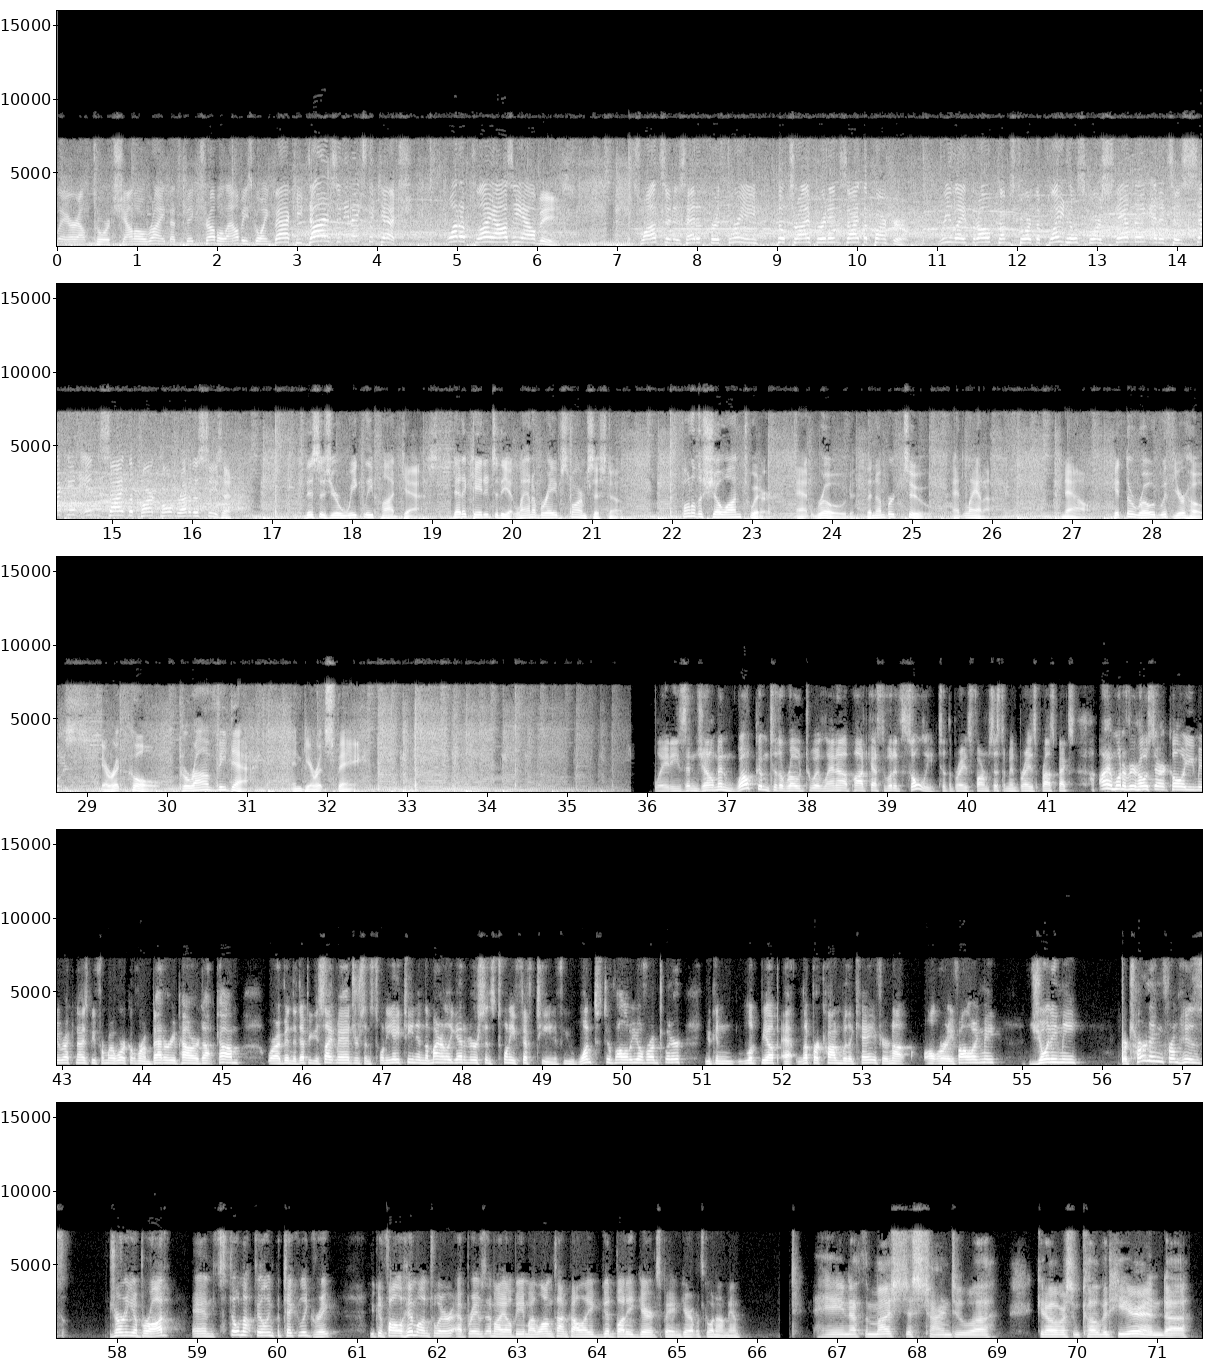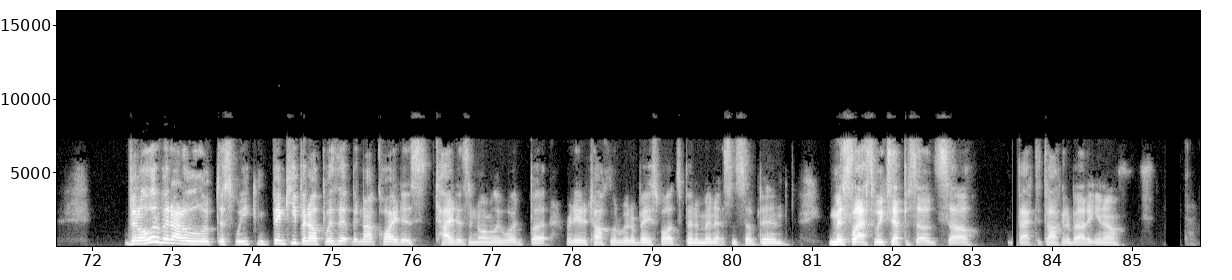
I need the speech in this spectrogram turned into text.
Flair out towards shallow right. That's big trouble. Albies going back. He dives and he makes the catch. What a play, Ozzie Albies. Swanson is headed for three. He'll try for an inside the Parker. Relay throw comes toward the plate. He'll score standing, and it's his second inside the park home run of the season. This is your weekly podcast dedicated to the Atlanta Braves farm system. Follow the show on Twitter at road the number two Atlanta. Now hit the road with your hosts. Eric Cole, Gaurav Vidak, and Garrett Spain. Ladies and gentlemen, welcome to the Road to Atlanta, a podcast devoted solely to the Braves farm system and Braves prospects. I am one of your hosts, Eric Cole. You may recognize me from my work over on batterypower.com, where I've been the deputy site manager since 2018 and the minor league editor since 2015. If you want to follow me over on Twitter, you can look me up at Leprechaun with a K if you're not already following me. Joining me, returning from his journey abroad, and still not feeling particularly great. You can follow him on Twitter at Braves MILB, my longtime colleague, good buddy Garrett Spain. Garrett, what's going on, man? Hey, nothing much. Just trying to uh, get over some COVID here, and uh, been a little bit out of the loop this week. Been keeping up with it, but not quite as tight as I normally would. But ready to talk a little bit of baseball. It's been a minute since I've been missed last week's episode, so back to talking about it. You know.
